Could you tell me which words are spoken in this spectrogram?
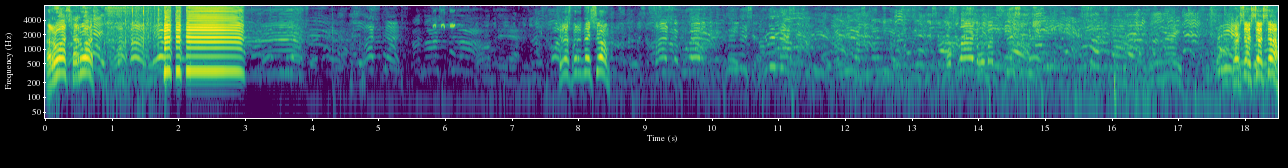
Хорош, хорош! Сереж перед м'ячом! Саша, вперед, відкрий. По флангу, Максим, відкрий. Все, все, все, все!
